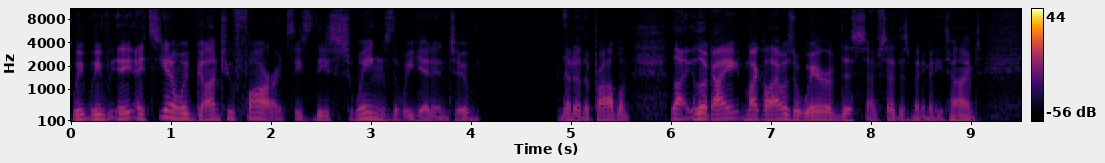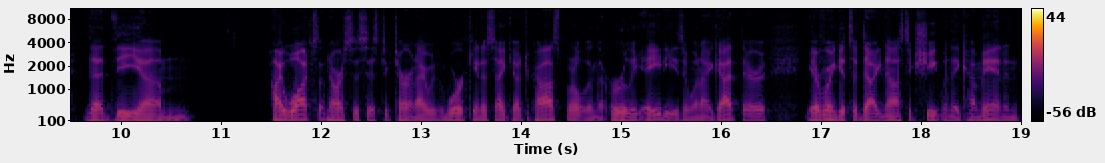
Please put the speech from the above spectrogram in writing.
We've, we've it's you know we've gone too far. It's these these swings that we get into that are the problem. Like, look, I Michael, I was aware of this. I've said this many, many times that the um, I watched the narcissistic turn. I was working in a psychiatric hospital in the early 80s. And when I got there, everyone gets a diagnostic sheet when they come in, and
